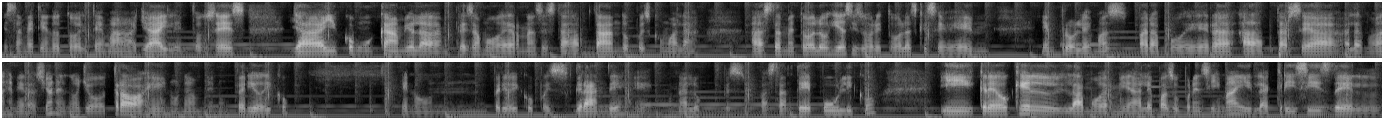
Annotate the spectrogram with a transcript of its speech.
están metiendo todo el tema agile. Entonces ya hay como un cambio, la empresa moderna se está adaptando pues como a, la, a estas metodologías y sobre todo las que se ven en problemas para poder adaptarse a, las nuevas generaciones. ¿no? Yo trabajé en, una, en un periódico, en un periódico pues grande, en una, pues, bastante público y creo que la modernidad le pasó por encima y la crisis del,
